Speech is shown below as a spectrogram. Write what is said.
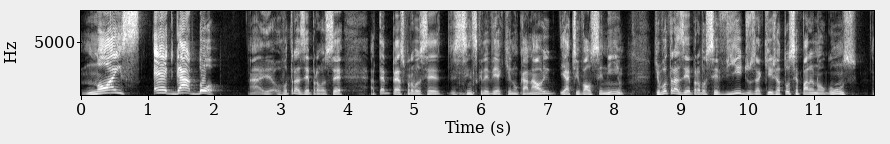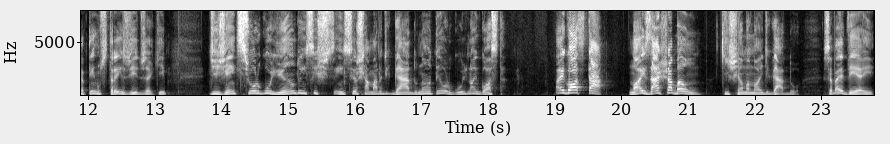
Nós é gado. Ah, eu vou trazer para você, até peço para você se inscrever aqui no canal e, e ativar o sininho, que eu vou trazer para você vídeos aqui, já estou separando alguns, já tem uns três vídeos aqui, de gente se orgulhando em, se, em ser chamado de gado. Não, eu tenho orgulho, não gosta. Aí gosta! Nós acha bom, que chama nós de gado. Você vai ver aí.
